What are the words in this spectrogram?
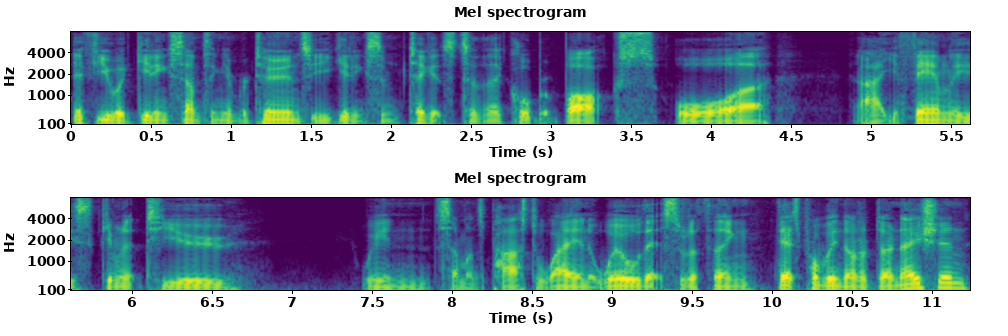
if you are getting something in return, so you're getting some tickets to the corporate box, or uh, your family's given it to you when someone's passed away in a will, that sort of thing, that's probably not a donation,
